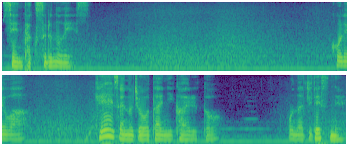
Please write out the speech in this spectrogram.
選択するのです。これは経済の状態に変えると同じですね。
